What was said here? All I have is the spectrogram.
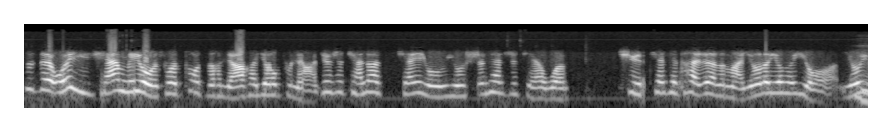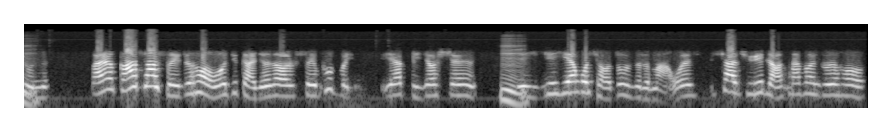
是在，我以前没有说肚子凉和腰不凉，就是前段时间有有十天之前，我去天气太热了嘛，游了一回泳，游泳的，反正刚下水之后，我就感觉到水瀑布也比较深，嗯，已经淹过小肚子了嘛。我下去两三分钟之后，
